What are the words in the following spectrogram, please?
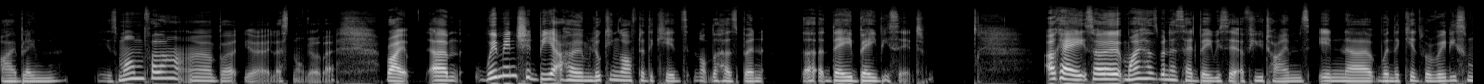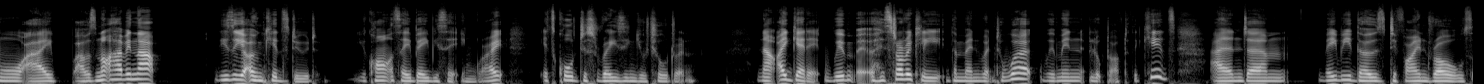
I blame his mom for that. Uh, but yeah, let's not go there. Right. Um, women should be at home looking after the kids, not the husband. The, they babysit. Okay, so my husband has said babysit a few times in uh, when the kids were really small. I I was not having that. These are your own kids, dude. You can't say babysitting, right? It's called just raising your children. Now I get it. Women, historically, the men went to work, women looked after the kids, and um, maybe those defined roles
